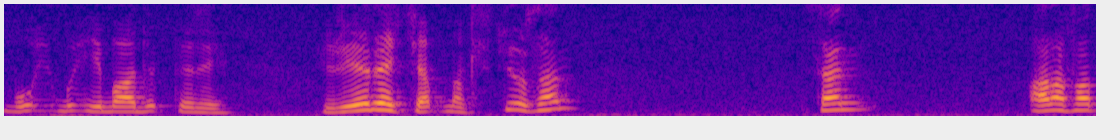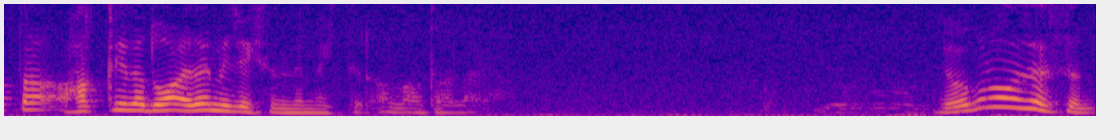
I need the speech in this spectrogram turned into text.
bu, bu ibadetleri yürüyerek yapmak istiyorsan sen Arafat'ta hakkıyla dua edemeyeceksin demektir allah Teala'ya. Yorgun olacaksın.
